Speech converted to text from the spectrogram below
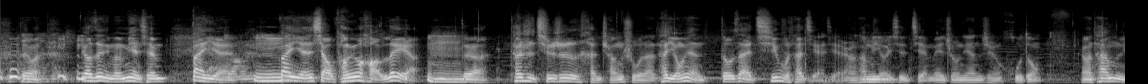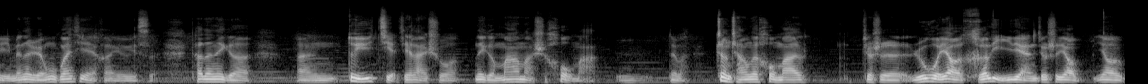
对吧？要在你们面前扮演扮演小朋友好累啊，嗯对吧？他是其实是很成熟的，他永远都在欺负他姐姐，然后他们有一些姐妹中间的这种互动，然后他们里面的人物关系也很有意思。他的那个，嗯，对于姐姐来说，那个妈妈是后妈，嗯，对吧？正常的后妈，就是如果要合理一点，就是要要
